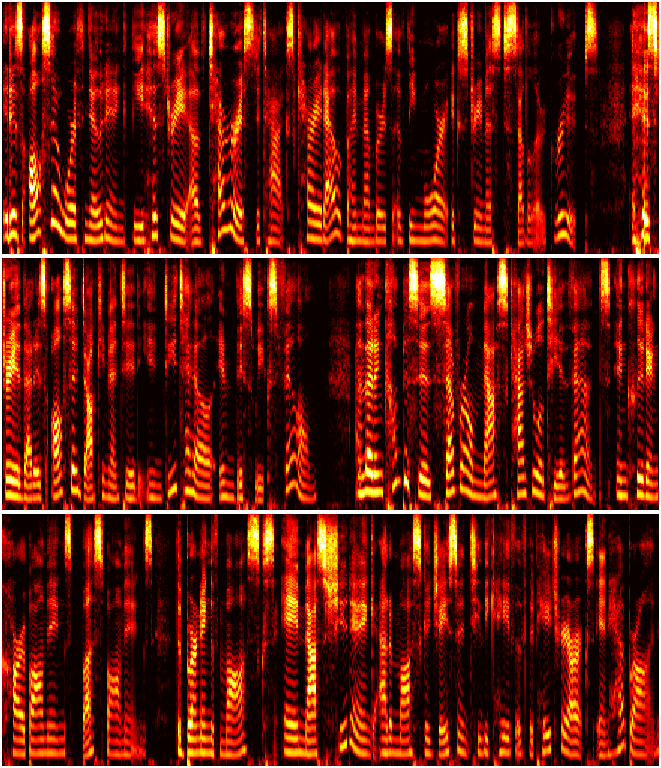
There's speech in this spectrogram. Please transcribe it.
it is also worth noting the history of terrorist attacks carried out by members of the more extremist settler groups, a history that is also documented in detail in this week's film and that encompasses several mass casualty events, including car bombings, bus bombings, the burning of mosques, a mass shooting at a mosque adjacent to the Cave of the Patriarchs in Hebron,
